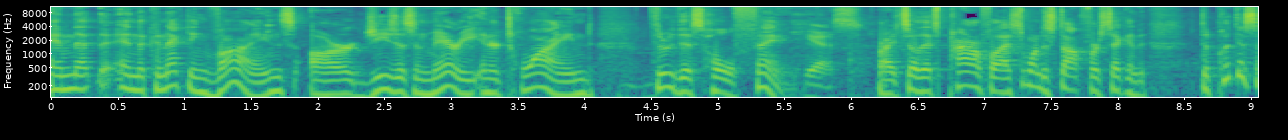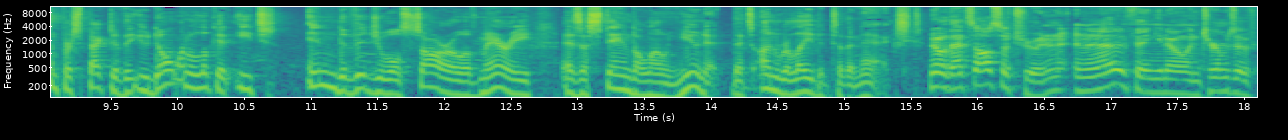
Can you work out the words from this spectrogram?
And that and the connecting vines are Jesus and Mary intertwined through this whole thing. yes. Right. So that's powerful. I just wanted to stop for a second to put this in perspective that you don't want to look at each individual sorrow of Mary as a standalone unit that's unrelated to the next. No, that's also true. And, and another thing, you know, in terms of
